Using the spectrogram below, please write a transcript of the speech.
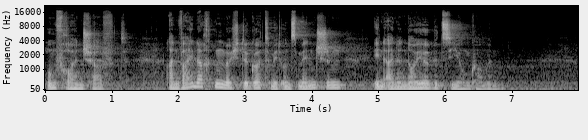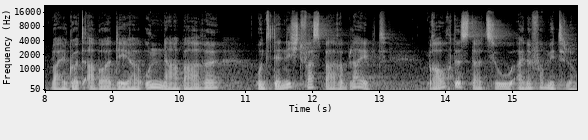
um Freundschaft. An Weihnachten möchte Gott mit uns Menschen in eine neue Beziehung kommen. Weil Gott aber der Unnahbare und der nicht Fassbare bleibt, braucht es dazu eine Vermittlung.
